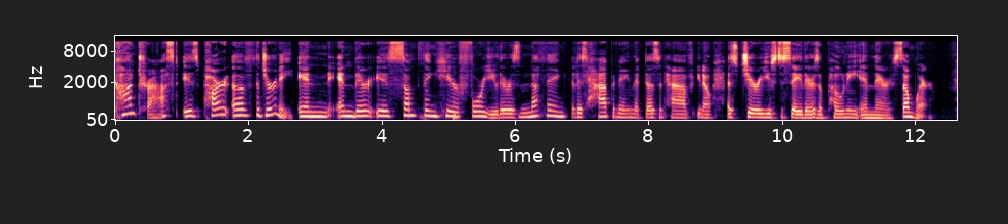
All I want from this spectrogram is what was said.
contrast is part of the journey. And and there is something here for you. There is nothing that is happening that doesn't have you know as jerry used to say there's a pony in there somewhere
